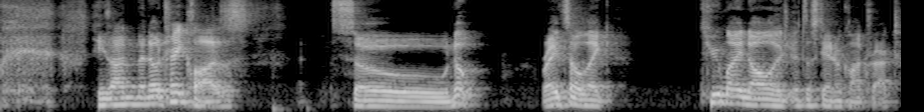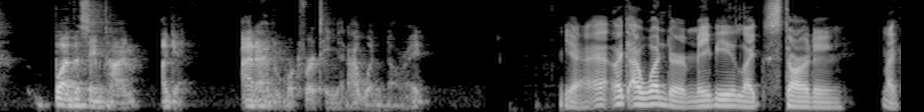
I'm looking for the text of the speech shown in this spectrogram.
He's on the no trade clause. So, no. Right? So, like, to my knowledge, it's a standard contract. But at the same time, again, I haven't worked for a team yet. I wouldn't know, right? Yeah, like I wonder maybe like starting like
